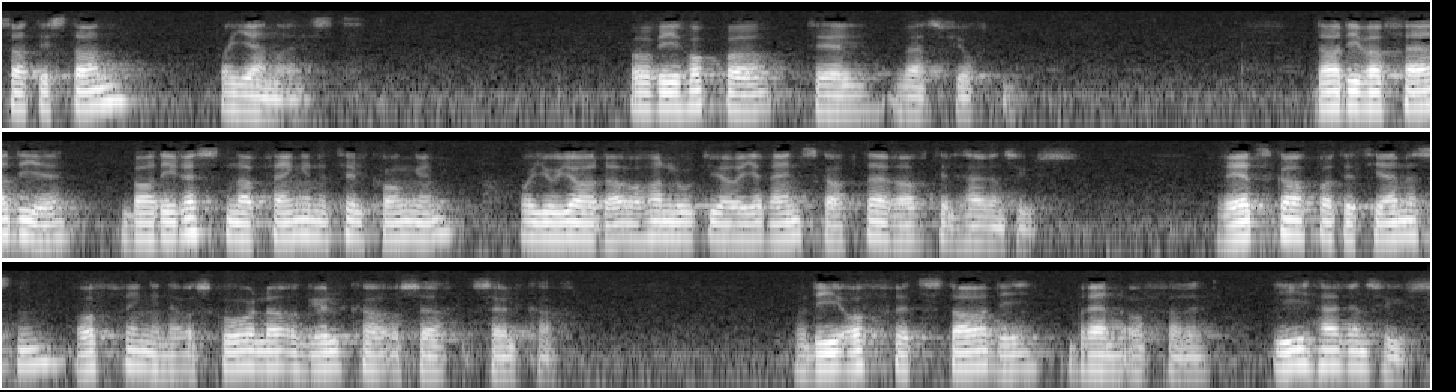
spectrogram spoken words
satt i stand og gjenreist. Og vi hopper til vers 14. Da de var ferdige, bar de resten av pengene til kongen og Jojada, og han lot gjøre regnskap derav til Herrens hus. Redskaper til tjenesten, ofringene og skåler og gullkar og sølvkar. Og de ofret stadig brennofferet i Herrens hus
